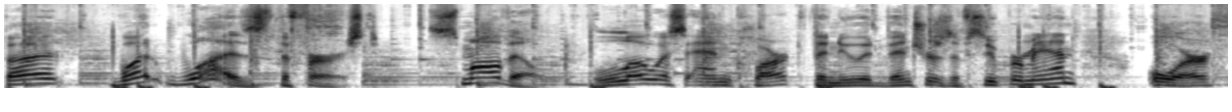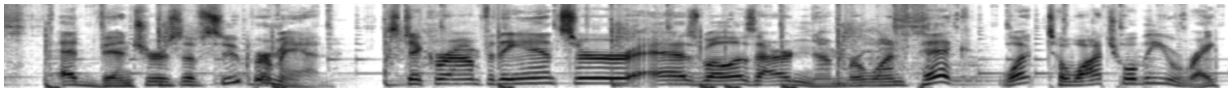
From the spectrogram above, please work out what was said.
But what was the first? Smallville, Lois and Clark, The New Adventures of Superman, or Adventures of Superman? Stick around for the answer as well as our number one pick. What to watch will be right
